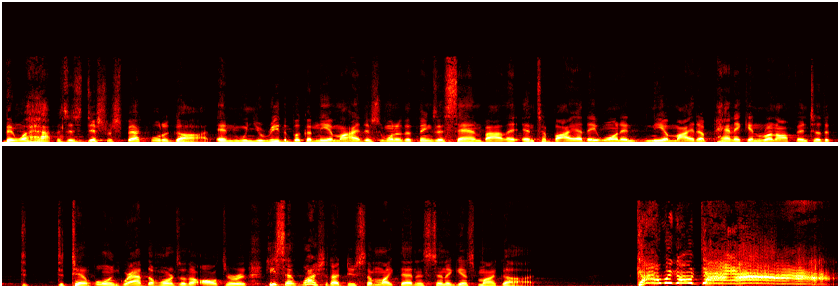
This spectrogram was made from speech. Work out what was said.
then what happens is disrespectful to God. And when you read the book of Nehemiah, this is one of the things that Sanballat and Tobiah, they wanted Nehemiah to panic and run off into the, the, temple and grab the horns of the altar. And he said, Why should I do something like that and sin against my God? God, we're going to die! Ah!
